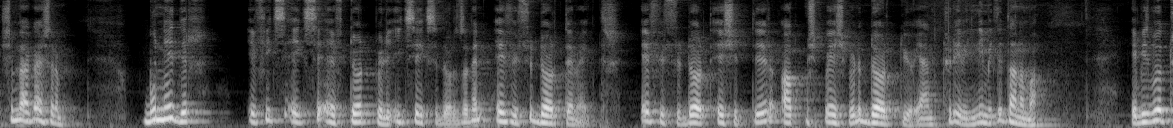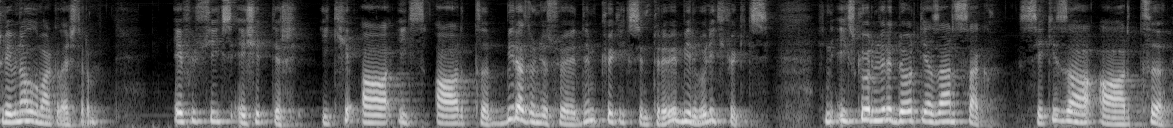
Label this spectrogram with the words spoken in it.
Şimdi arkadaşlarım bu nedir? Fx eksi f4 bölü x eksi 4 zaten f üssü 4 demektir. f üssü 4 eşittir 65 bölü 4 diyor. Yani türevin limitli tanımı. E biz burada türevini alalım arkadaşlarım. f üssü x eşittir 2ax artı biraz önce söyledim kök x'in türevi 1 bölü 2 kök x. Şimdi x yere 4 yazarsak 8a artı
